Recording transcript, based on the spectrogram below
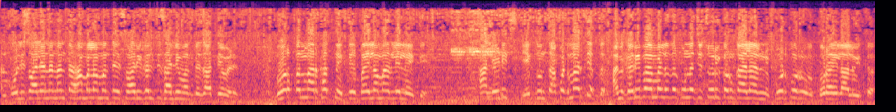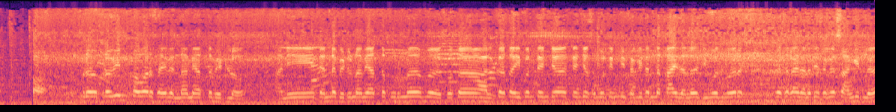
आणि पोलीसवाल्यांना नंतर आम्हाला म्हणते सॉरी गलती झाली म्हणते जाते वेळेस. दोर पण मार खात नाही ते बैला मारलेलं आहे ते. हा लेडीज एक दोन चापट मारतात. आम्ही गरीब आहे म्हणलं तर कुणाची चोरी करून काय आलो नाही. पोट करून भरायला आलो इथं. प्र प्रवीण पवार साहेब यांना आम्ही आत्ता भेटलो. आणि त्यांना भेटून आम्ही आता पूर्ण स्वतः अलकाताई पण त्यांच्या त्यांच्यासमोर त्यांनी सगळी त्यांना काय झालं दिवसभर कसं काय झालं ते सगळं सांगितलं.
